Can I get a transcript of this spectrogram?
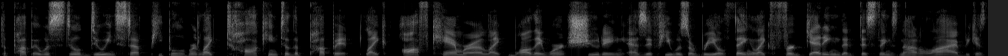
the puppet was still doing stuff. People were like talking to the puppet like off camera, like while they weren't shooting, as if he was a real thing, like forgetting that this thing's not alive because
